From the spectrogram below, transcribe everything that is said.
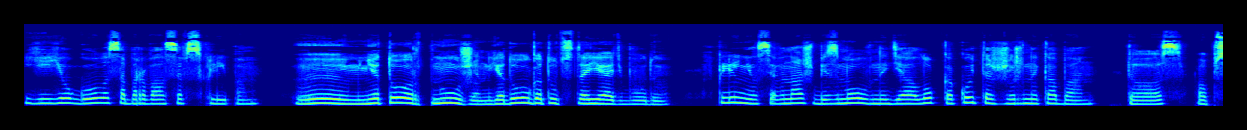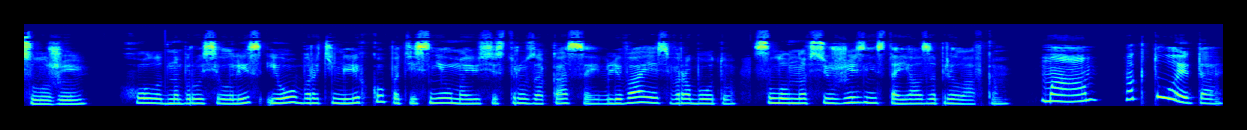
Ее голос оборвался всхлипом. «Эй, мне торт нужен, я долго тут стоять буду!» Вклинился в наш безмолвный диалог какой-то жирный кабан. «Тасс, обслужи!» Холодно бросил лис, и оборотень легко потеснил мою сестру за кассой, вливаясь в работу, словно всю жизнь стоял за прилавком. «Мам, а кто это?»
